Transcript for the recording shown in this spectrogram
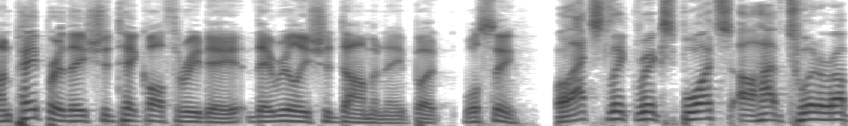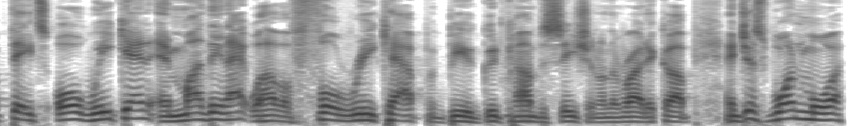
On paper, they should take all three days. They really should dominate, but we'll see. Well, that's Slick Rick Sports. I'll have Twitter updates all weekend, and Monday night we'll have a full recap. It'll be a good conversation on the Ryder Cup. And just one more:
